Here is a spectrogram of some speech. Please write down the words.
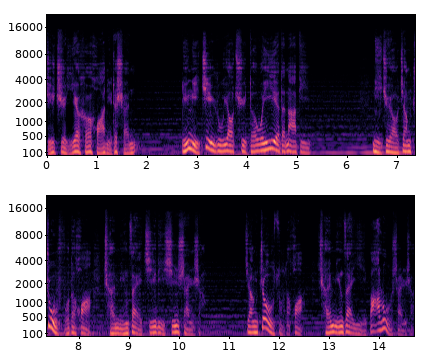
直至耶和华你的神领你进入要去得为业的那地，你就要将祝福的话陈明在基利新山上，将咒诅的话。陈明在以巴路山上，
